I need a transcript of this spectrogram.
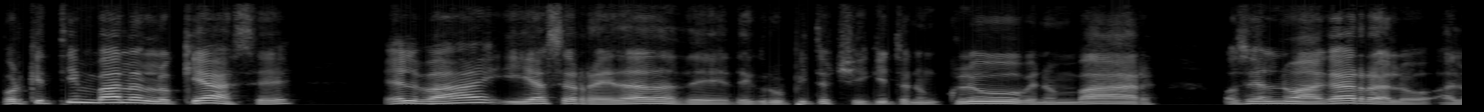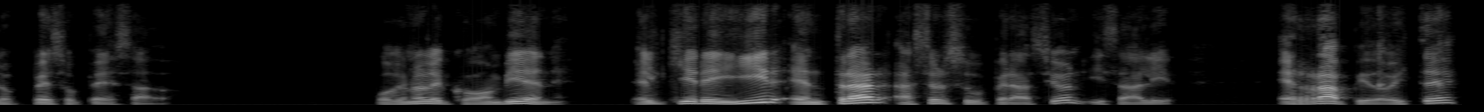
Porque Tim Ballard lo que hace, él va y hace redadas de, grupitos chiquitos en un club, en un bar. O sea, él no agarra a los pesos pesados. Porque no le conviene. Él quiere ir, entrar, hacer su operación y salir. Es rápido, ¿viste?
